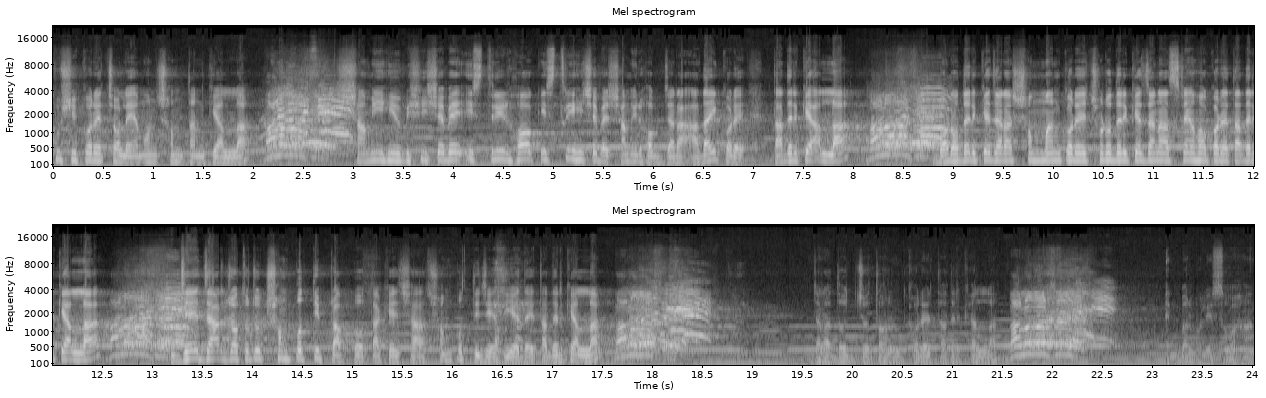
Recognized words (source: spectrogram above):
খুশি করে চলে এমন সন্তানকে আল্লাহ স্বামী হিসেবে স্ত্রীর হক স্ত্রী হিসেবে স্বামীর হক যারা আদায় করে তাদেরকে আল্লাহ বড়দেরকে যারা সম্মান করে ছোটদেরকে যারা স্নেহ করে তাদেরকে আল্লাহ যে যার যতটুক সম্পত্তি প্রাপ্য তাকে সম্পত্তি যে দিয়ে দেয় তাদেরকে আল্লাহ যারা ধৈর্য ধারণ করে তাদেরকে আল্লাহ ভালোবাসে। একবার বলি সুবাহান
